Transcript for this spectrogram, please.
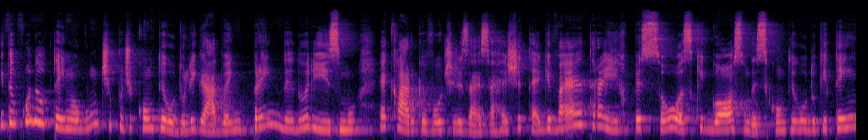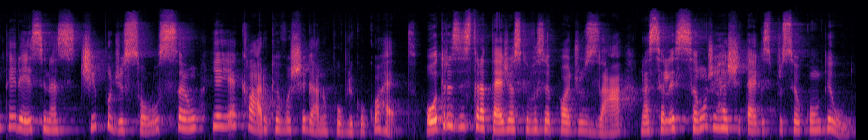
Então, quando eu tenho algum tipo de conteúdo ligado a empreendedorismo, é claro que eu vou utilizar essa hashtag e vai atrair pessoas que gostam desse conteúdo, que têm interesse nesse tipo de solução, e aí é claro que eu vou chegar no público correto. Outras estratégias que você pode usar na seleção de hashtags para o seu conteúdo.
